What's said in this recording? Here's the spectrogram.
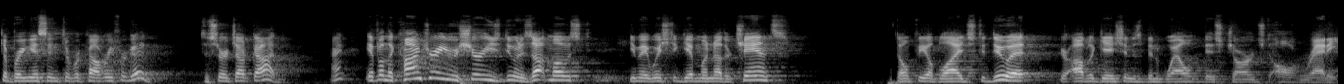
to bring us into recovery for good, to search out God. Right? If, on the contrary, you're sure he's doing his utmost, you may wish to give him another chance. Don't feel obliged to do it. Your obligation has been well discharged already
